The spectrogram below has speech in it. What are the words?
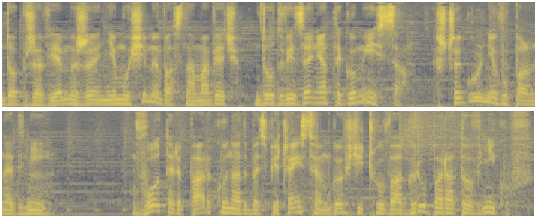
Dobrze wiemy, że nie musimy Was namawiać do odwiedzenia tego miejsca, szczególnie w upalne dni. W Waterparku nad bezpieczeństwem gości czuwa grupa ratowników.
